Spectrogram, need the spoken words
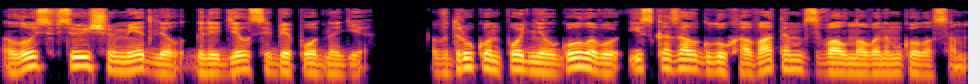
Лось все еще медлил, глядел себе под ноги. Вдруг он поднял голову и сказал глуховатым, взволнованным голосом.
